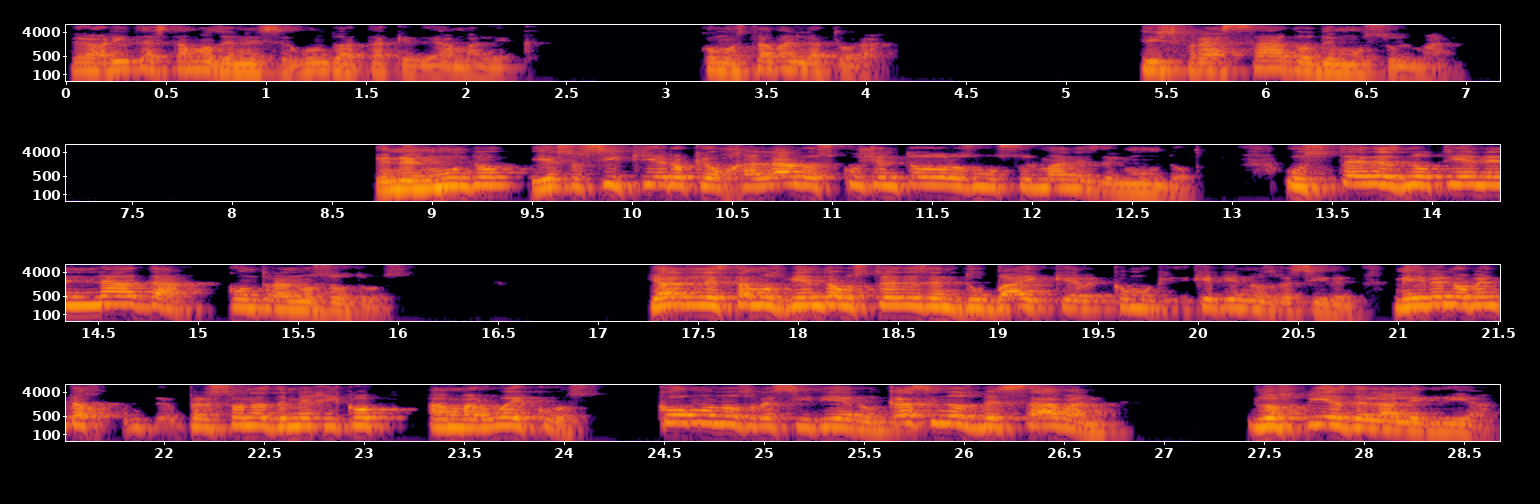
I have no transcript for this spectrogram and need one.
Pero ahorita estamos en el segundo ataque de Amalek, como estaba en la Torah. Disfrazado de musulmán. En el mundo, y eso sí quiero que ojalá lo escuchen todos los musulmanes del mundo, ustedes no tienen nada contra nosotros. Ya le estamos viendo a ustedes en Dubái que, como que, bien nos reciben. Me llevé 90 personas de México a Marruecos. ¿Cómo nos recibieron? Casi nos besaban los pies de la alegría.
